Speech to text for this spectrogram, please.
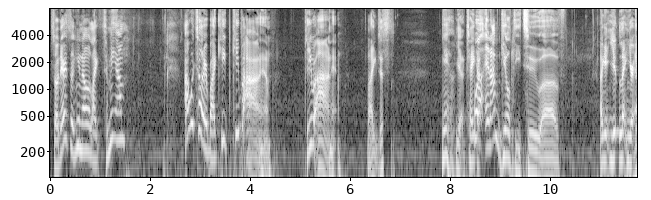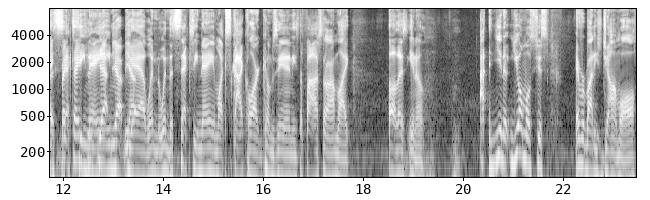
so there's a, you know, like to me, I'm, I would tell everybody keep keep an eye on him, keep an eye on him, like just Yeah. yeah, take well, a, and I'm guilty too of again, you're letting your the sexy expectations. name. Yep, yep, yep. Yeah, when when the sexy name like Skyy Clark comes in, he's the five star. I'm like, oh, that's you know, I, you know, you almost just everybody's John Wall.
